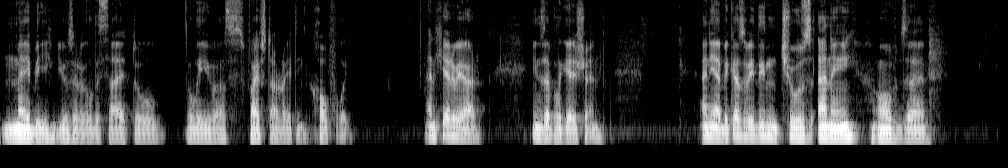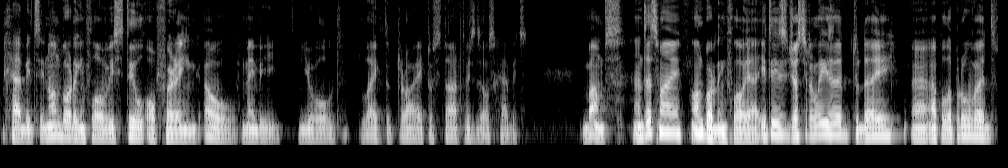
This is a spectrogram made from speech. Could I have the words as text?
maybe user will decide to leave us five star rating, hopefully. And here we are in the application. And yeah, because we didn't choose any of the habits in onboarding flow, we're still offering, oh, maybe you would like to try to start with those habits. Bumps. And that's my onboarding flow. Yeah, it is just released today. Uh, Apple approved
